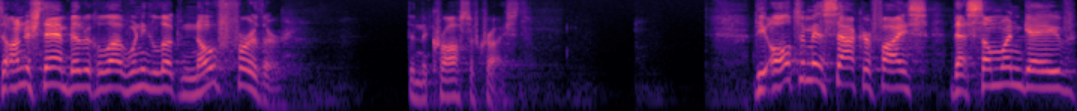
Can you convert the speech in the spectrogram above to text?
To understand biblical love, we need to look no further than the cross of Christ. The ultimate sacrifice that someone gave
